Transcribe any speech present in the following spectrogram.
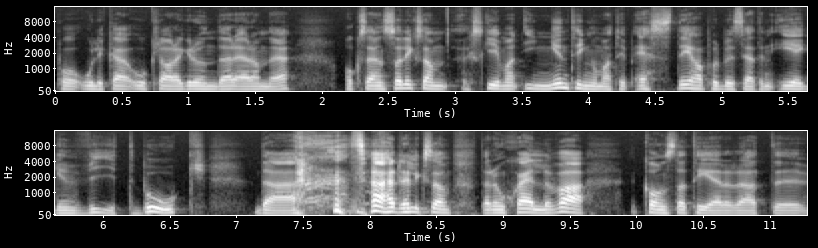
på olika oklara grunder är de det. Och sen så liksom skriver man ingenting om att typ SD har publicerat en egen vitbok där, där, det liksom, där de själva konstaterar att eh,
